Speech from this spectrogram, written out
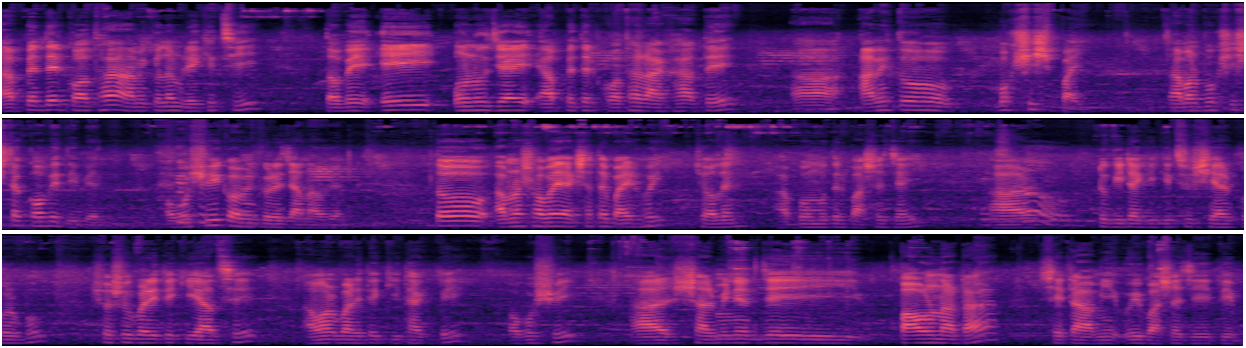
আপনাদের কথা আমি কলম রেখেছি তবে এই অনুযায়ী আপনাদের কথা রাখাতে আমি তো বকশিস পাই। আমার বকশিসটা কবে দিবেন? অবশ্যই কমেন্ট করে জানাবেন। তো আমরা সবাই একসাথে বাইর হই চলেন আব্বু আম্মুদের বাসা যাই। আর টুকিটাকি কিছু শেয়ার করব। শ্বশুর বাড়িতে কি আছে? আমার বাড়িতে কি থাকবে? অবশ্যই। আর শারমিনের যেই পাওনাটা সেটা আমি ওই বাসায় যেয়ে দেব।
